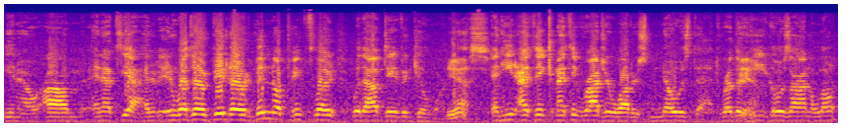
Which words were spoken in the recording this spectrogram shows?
You know, um, and that's yeah, and, and what there would there would have been no Pink Floyd without David Gilmour. Yes. And he, I think, and I think Roger Waters knows that. Whether Yeah. he goes on alone,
